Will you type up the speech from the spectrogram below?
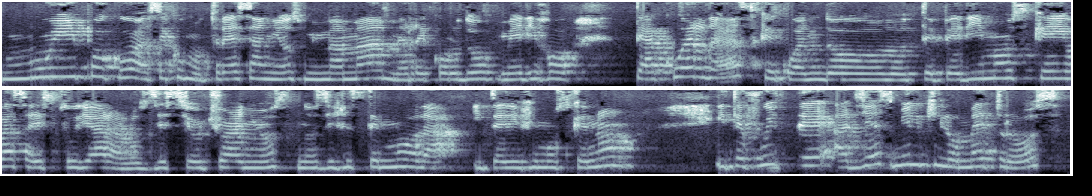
muy poco, hace como tres años, mi mamá me recordó, me dijo, ¿te acuerdas que cuando te pedimos que ibas a estudiar a los 18 años, nos dijiste moda y te dijimos que no? Y te fuiste a 10 mil kilómetros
